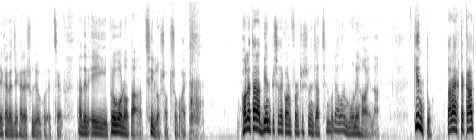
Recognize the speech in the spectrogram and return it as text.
যেখানে যেখানে সুযোগ হয়েছে। তাদের এই প্রবণতা ছিল সব সময় ফলে তারা বিএনপির সাথে কনফ্রন্টেশনে যাচ্ছেন বলে আমার মনে হয় না। কিন্তু তারা একটা কাজ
